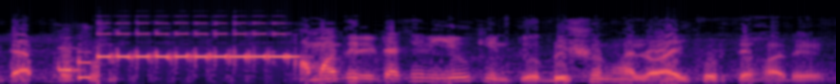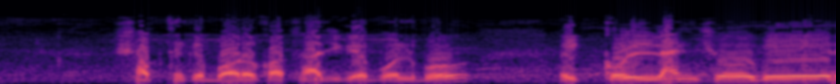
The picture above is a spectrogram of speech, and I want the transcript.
এটা আমাদের এটাকে নিয়েও কিন্তু ভীষণভাবে লড়াই করতে হবে। সব থেকে বড় কথা আজকে বলব, ওই কল্যাণ চৌবের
